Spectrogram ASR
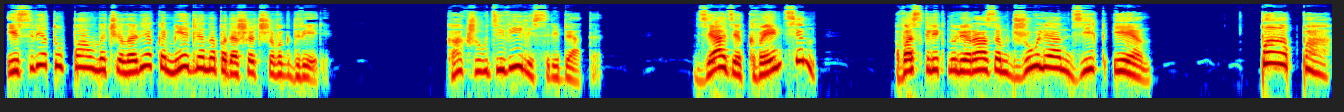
и свет упал на человека, медленно подошедшего к двери. Как же удивились ребята! «Дядя Квентин?» — воскликнули разом Джулиан, Дик и Энн. «Папа!»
